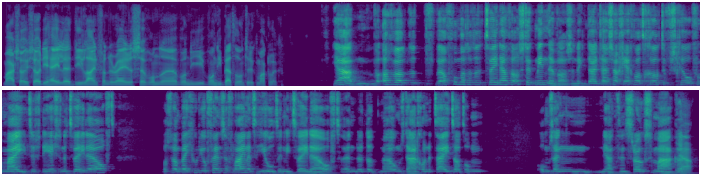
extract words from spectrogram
Maar sowieso die hele D-line van de Raiders won, die, won die battle natuurlijk makkelijk. Ja, wel, wel, vond dat het de tweede helft wel een stuk minder was. En daar, daar zag je echt wel het grote verschil voor mij tussen de eerste en de tweede helft. Was wel een beetje hoe die offensive line het hield in die tweede helft. En dat, Mahomes daar gewoon de tijd had om, om zijn, ja, zijn throws te maken.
